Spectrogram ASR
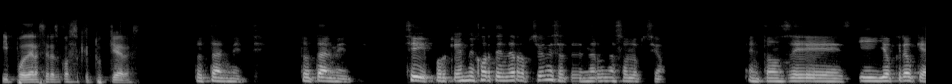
y poder hacer las cosas que tú quieras. Totalmente, totalmente. Sí, porque es mejor tener opciones a tener una sola opción. Entonces, y yo creo que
